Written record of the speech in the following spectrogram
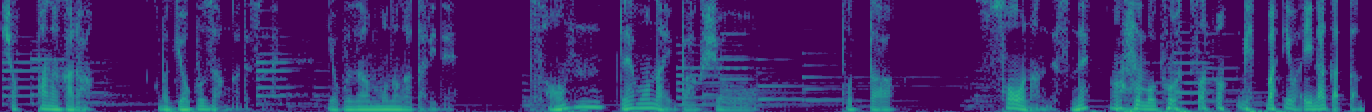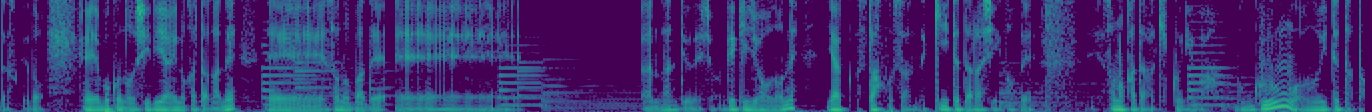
あ、しょっぱなから、この玉山がですね、玉山物語で、とんでもない爆笑を取ったそうなんですね。僕はその現場にはいなかったんですけど、えー、僕の知り合いの方がね、えー、その場で、えー、なんて言うでしょう、劇場のね、スタッフさんで聞いてたらしいので、その方が聞くには、もう群を抜いてたと。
